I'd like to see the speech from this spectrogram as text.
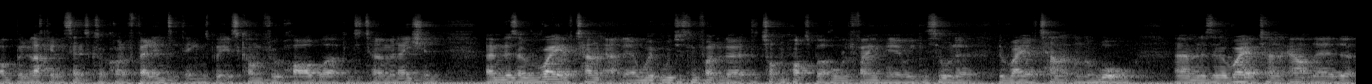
I've been lucky in a sense because I kind of fell into things, but it's come through hard work and determination. Um, there's a ray of talent out there. We're, we're just in front of the, the Tottenham Hotspur Hall of Fame here. We can see all the, the array of talent on the wall. Um, there's an array of talent out there that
